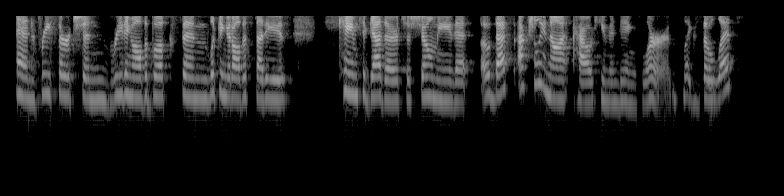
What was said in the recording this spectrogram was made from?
and research and reading all the books and looking at all the studies came together to show me that oh that's actually not how human beings learn like so Mhm. let's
